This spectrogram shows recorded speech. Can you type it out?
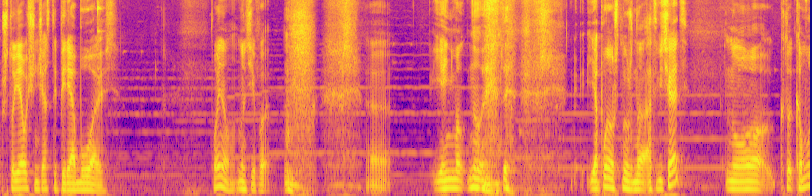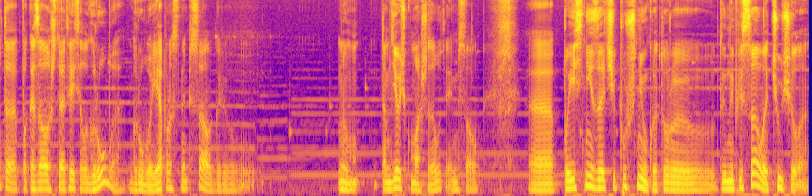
что я очень часто переобуваюсь. Понял? Ну, типа, э, я не могу, ну, это, я понял, что нужно отвечать, но кто, кому-то показалось, что я ответил грубо, грубо, я просто написал, говорю, ну, там девочку Маша зовут, я написал, «Э, поясни за чепушню, которую ты написала, чучело,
